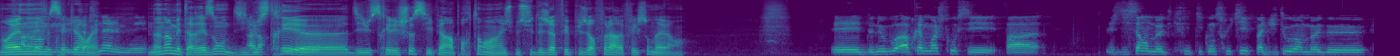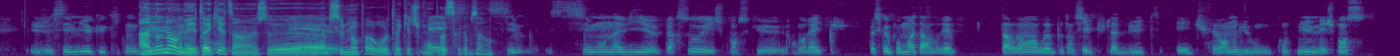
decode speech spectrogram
Ouais, non, Après, non, mais c'est clair, ouais. personnel, mais Non, non, mais t'as raison alors d'illustrer que, euh, d'illustrer les choses, c'est hyper important. hein. Je me suis déjà fait plusieurs fois la réflexion d'ailleurs. hein. et de nouveau, après, moi, je trouve c'est, enfin, je dis ça en mode critique constructive, pas du tout en mode euh, je sais mieux que quiconque, Ah non, non, mais hein. t'inquiète, hein, Mais, euh, absolument pas, gros, t'inquiète, je prends pas ça comme ça. hein. c'est mon avis euh, perso et je pense que en vrai, tu- parce que pour moi, t'as vrai, t'as vraiment un vrai potentiel, tu te la butes et tu fais vraiment du bon contenu. Mais je pense,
